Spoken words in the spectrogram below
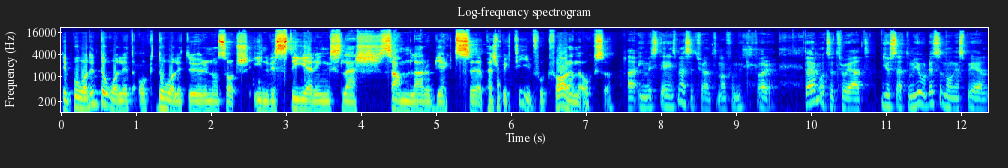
Det är både dåligt och dåligt ur någon sorts investering slash samlarobjektsperspektiv fortfarande också. Ja, investeringsmässigt tror jag inte man får mycket för det. Däremot så tror jag att just att de gjorde så många spel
